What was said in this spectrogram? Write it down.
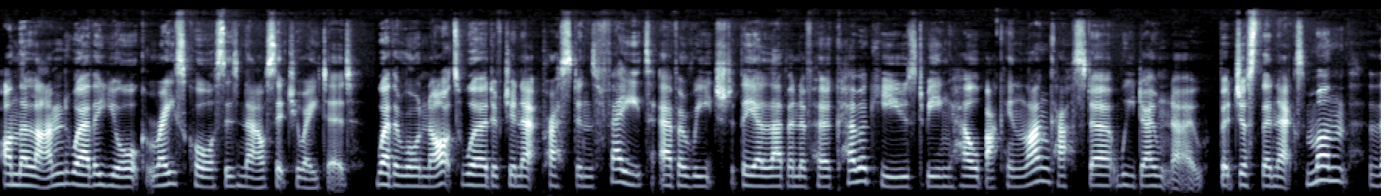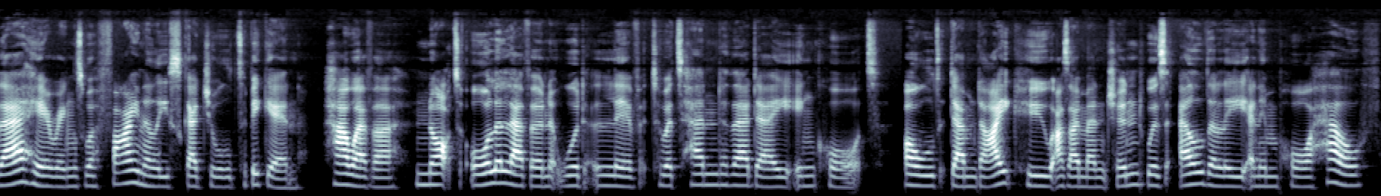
on the land where the York racecourse is now situated. Whether or not word of Jeanette Preston's fate ever reached the 11 of her co accused being held back in Lancaster, we don't know. But just the next month, their hearings were finally scheduled to begin. However, not all 11 would live to attend their day in court. Old Demdike, who, as I mentioned, was elderly and in poor health,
